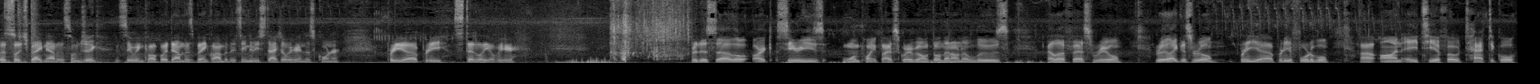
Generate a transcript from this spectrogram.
Let's switch back now to the swim jig and see what we can come up with down this bank line, but they seem to be stacked over here in this corner pretty, uh, pretty steadily over here. For this uh, little ARC Series 1.5 square bill, I'm throwing that on a Lew's LFS reel. Really like this reel. Pretty uh, pretty affordable uh, on a TFO tactical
